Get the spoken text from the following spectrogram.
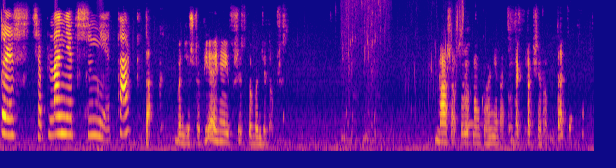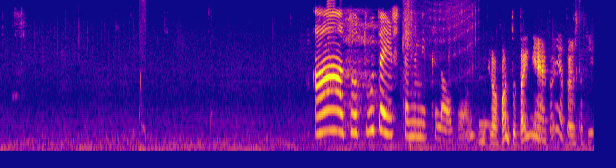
To jest szczeplenie, czy nie, tak? Tak, będzie szczepienie i wszystko będzie dobrze. Masz absolutną, kochanie, rację. Tak, tak się robi, tak? A, to tutaj jest ten mikrofon. Mikrofon tutaj nie, to nie, to jest taki...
